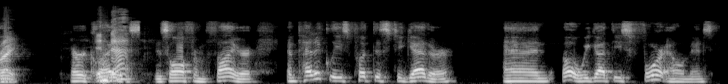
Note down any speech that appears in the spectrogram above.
right. Heraclitus, it's all from fire. Empedocles put this together, and oh, we got these four elements,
